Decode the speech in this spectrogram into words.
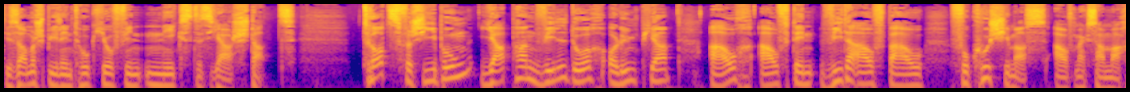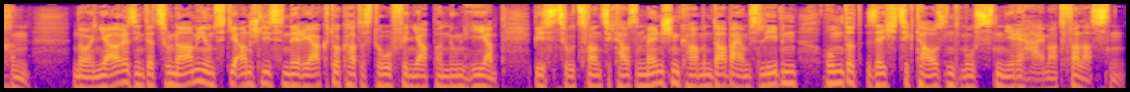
Die Sommerspiele in Tokio finden nächstes Jahr statt. Trotz Verschiebung, Japan will durch Olympia auch auf den Wiederaufbau Fukushimas aufmerksam machen. Neun Jahre sind der Tsunami und die anschließende Reaktorkatastrophe in Japan nun her. Bis zu 20.000 Menschen kamen dabei ums Leben, 160.000 mussten ihre Heimat verlassen.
